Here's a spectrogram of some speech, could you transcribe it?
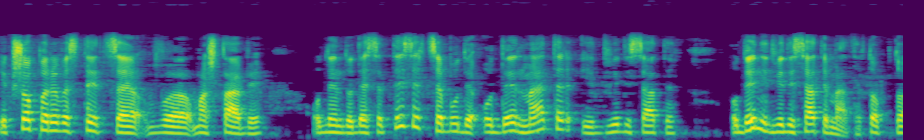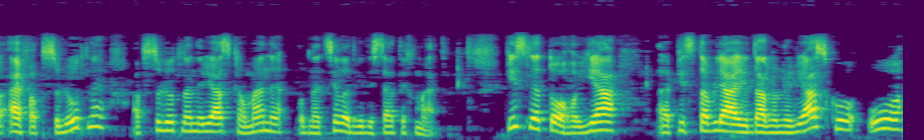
Якщо перевести це в масштабі 1 до 10 тисяч, це буде 1 метр і 2 десятих. 1,2 метр. Тобто F абсолютне, абсолютна нев'язка у мене 1,2 метра. Після того я е, підставляю дану нев'язку у е,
